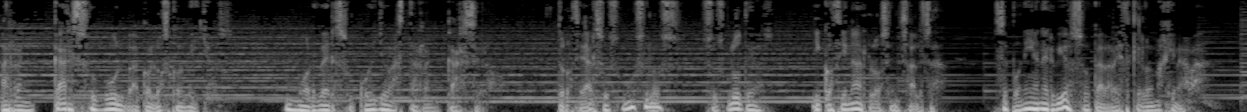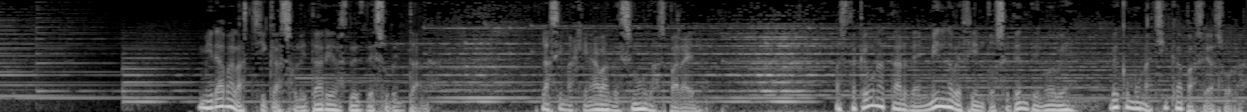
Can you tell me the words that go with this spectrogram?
arrancar su vulva con los colmillos, morder su cuello hasta arrancárselo, trocear sus muslos, sus glúteos y cocinarlos en salsa. Se ponía nervioso cada vez que lo imaginaba. Miraba a las chicas solitarias desde su ventana. Las imaginaba desnudas para él. Hasta que una tarde en 1979 ve como una chica pasea sola.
